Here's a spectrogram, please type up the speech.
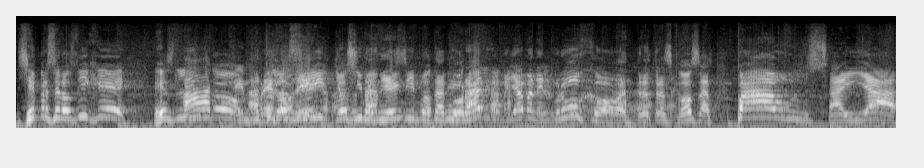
Siempre se los dije, es lento. Ah, siempre yo lo sí, yo sí ¿Tú me también? anticipo. ¿Tú también? Por algo me llaman el brujo, entre otras cosas. Pausa y ya.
